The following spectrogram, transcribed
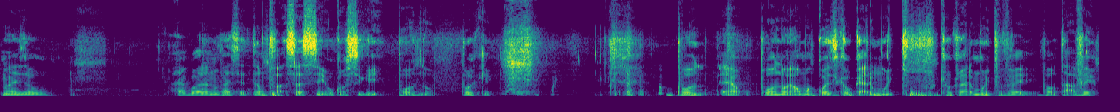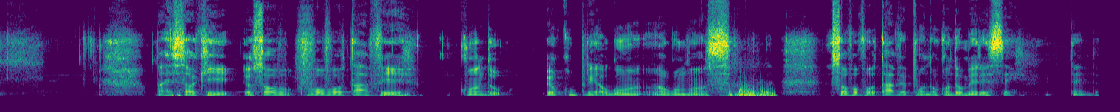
Mas eu. Agora não vai ser tão fácil assim eu conseguir pornô. Porque. Pornô é, pornô é uma coisa que eu quero muito. Que eu quero muito ver, voltar a ver. Mas só que eu só vou voltar a ver quando eu cumprir algum, algumas. Só vou voltar a ver pornô quando eu merecer. Entende?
